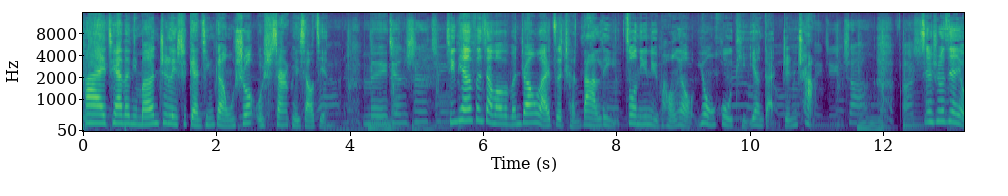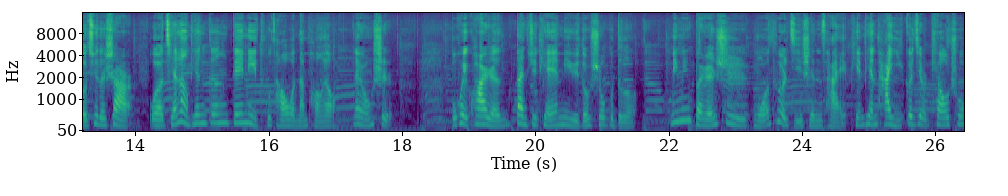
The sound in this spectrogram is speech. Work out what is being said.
嗨，亲爱的你们，这里是感情感悟说，我是向日葵小姐。今天分享到的文章来自陈大力，做你女朋友用户体验感真差。先说件有趣的事儿，我前两天跟 gay 蜜吐槽我男朋友，内容是不会夸人，半句甜言蜜语都说不得。明明本人是模特级身材，偏偏他一个劲儿挑出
